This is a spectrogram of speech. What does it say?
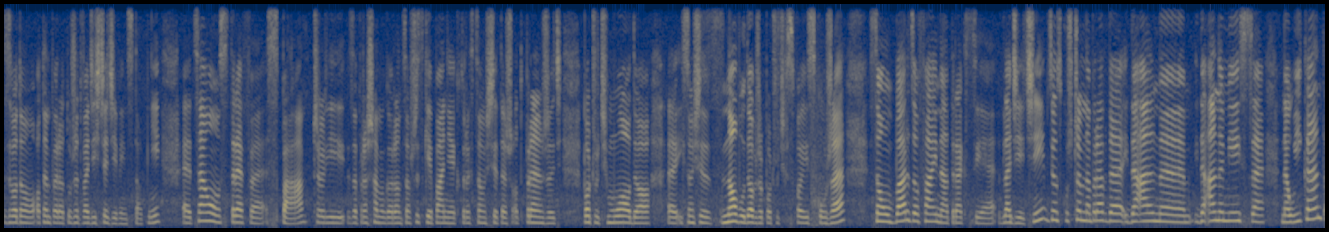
z wodą o temperaturze 29 stopni. E, Całą strefę spa, czyli zapraszamy gorąco wszystkie panie, które chcą się też odprężyć, poczuć młodo e, i chcą się znowu dobrze poczuć w swojej skórze. Są bardzo fajne atrakcje dla dzieci, w związku z czym naprawdę idealne, idealne miejsce na weekend.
